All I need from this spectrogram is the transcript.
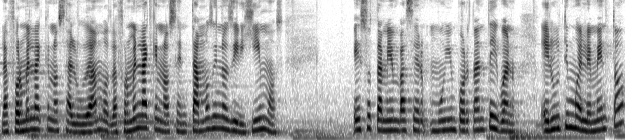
la forma en la que nos saludamos, la forma en la que nos sentamos y nos dirigimos. Eso también va a ser muy importante. Y bueno, el último elemento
